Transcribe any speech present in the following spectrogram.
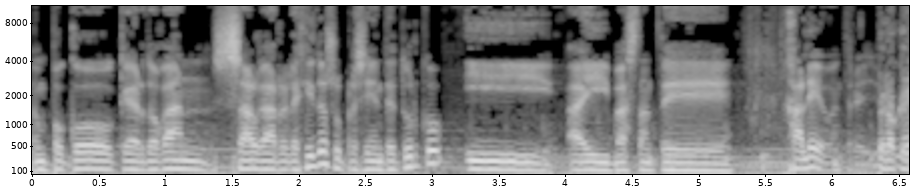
un poco que Erdogan salga reelegido, su presidente turco, y hay bastante jaleo entre ellos. Pero que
